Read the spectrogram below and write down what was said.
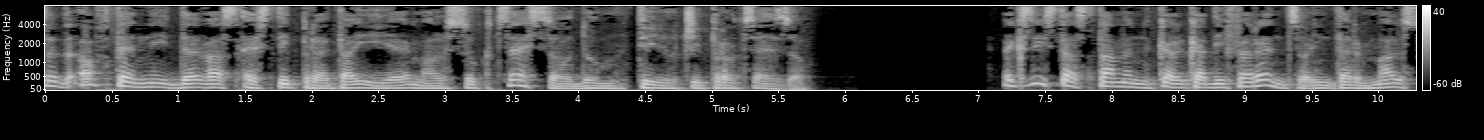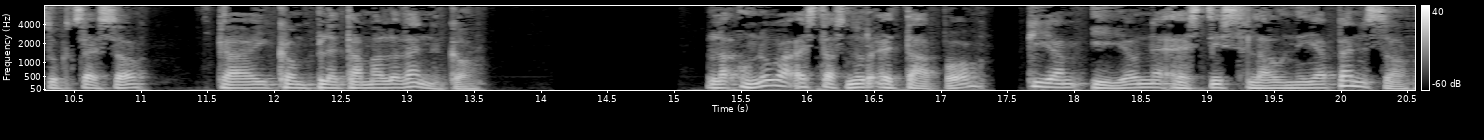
Sed ofte ni devas esti pretaie mal successo dum tiu ci procezo. Existas tamen kelka differenzo inter mal successo cae completa malvenko. La unua estas nur etapo, ciam io ne estis la unia penso,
